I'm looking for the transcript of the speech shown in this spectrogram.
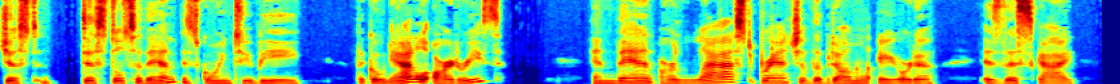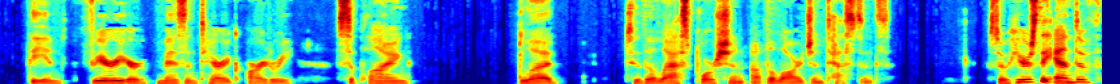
Just distal to them is going to be the gonadal arteries. And then our last branch of the abdominal aorta is this guy, the inferior mesenteric artery, supplying blood to the last portion of the large intestines. So here's the end of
